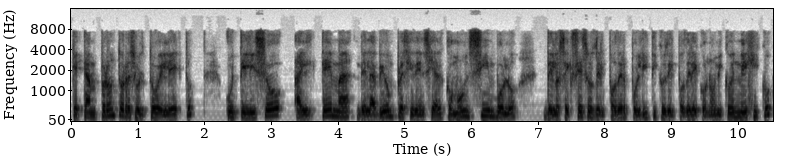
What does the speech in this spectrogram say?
que tan pronto resultó electo, utilizó al tema del avión presidencial como un símbolo de los excesos del poder político y del poder económico en México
